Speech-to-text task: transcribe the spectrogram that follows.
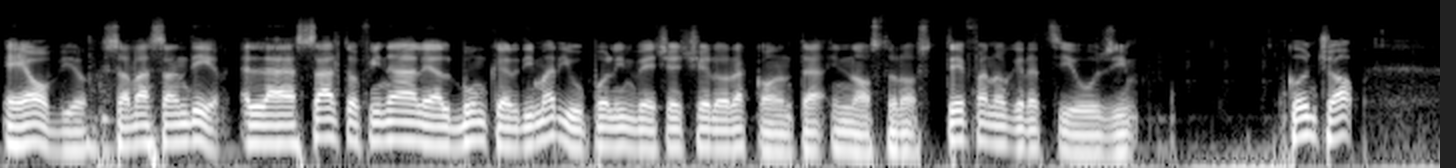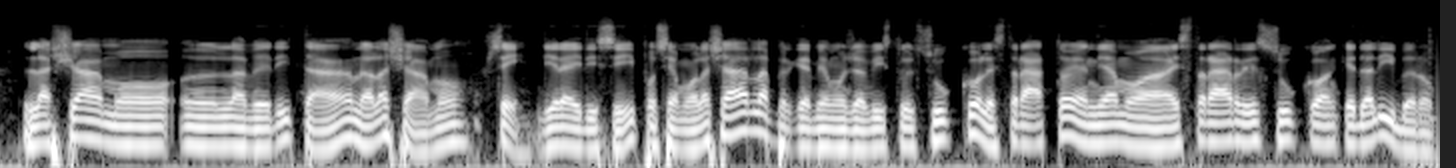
È ovvio, Sava Sandir. L'assalto finale al bunker di Mariupol invece ce lo racconta il nostro Stefano Graziosi. Con ciò lasciamo eh, la verità, la lasciamo? Sì, direi di sì, possiamo lasciarla perché abbiamo già visto il succo, l'estratto e andiamo a estrarre il succo anche da libero.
